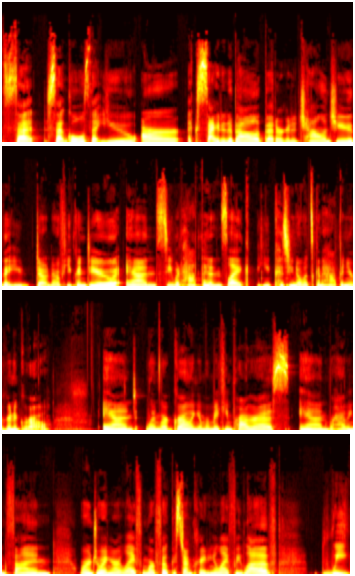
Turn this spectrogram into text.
set set goals that you are excited about, that are going to challenge you, that you don't know if you can do, and see what happens. Like, because you know what's going to happen, you're going to grow. And when we're growing and we're making progress and we're having fun, we're enjoying our life and we're focused on creating a life we love, we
